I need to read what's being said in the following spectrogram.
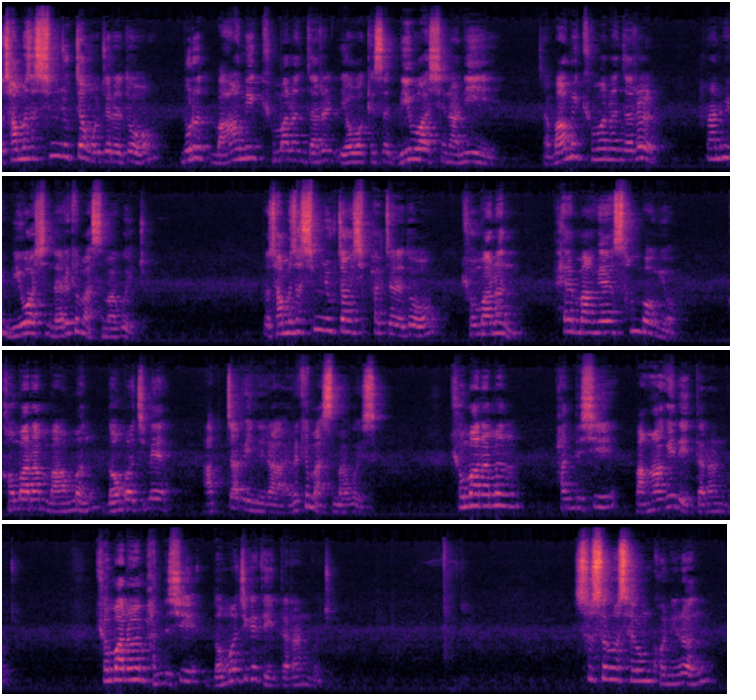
또 잠언서 16장 5절에도 무릇 마음이 교만한 자를 여호와께서 미워하시나니 자, 마음이 교만한 자를 하나님이 미워하신다 이렇게 말씀하고 있죠. 또 잠언서 16장 18절에도 교만은 패망의 선봉이요 거만한 마음은 넘어짐의 앞잡이니라 이렇게 말씀하고 있어요. 교만하면 반드시 망하게 돼 있다라는 거죠. 교만하면 반드시 넘어지게 돼 있다라는 거죠. 스스로 세운 권위는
